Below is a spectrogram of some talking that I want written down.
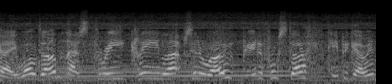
Okay, well done. That's three clean laps in a row. Beautiful stuff. Keep it going.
